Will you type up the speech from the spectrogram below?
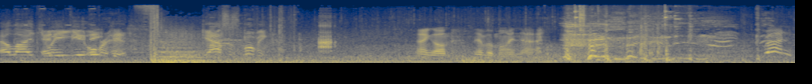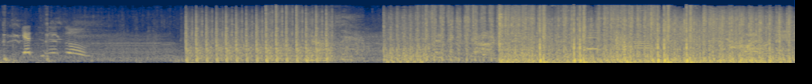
Allied UAV overhead. Gas is moving. Hang on, never mind that. Run! Get to the zone. Now then. Five remaining.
